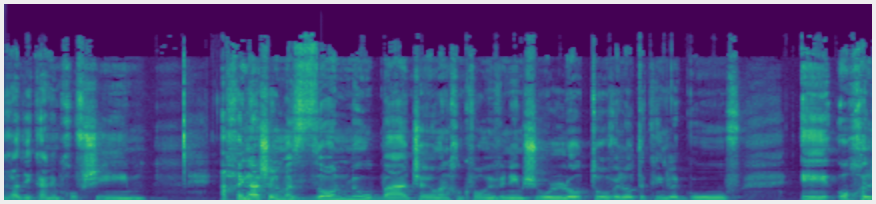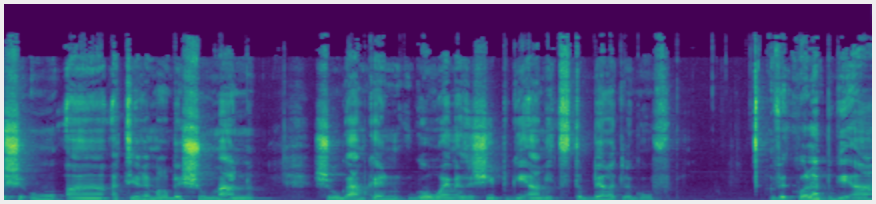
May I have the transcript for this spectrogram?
רדיקלים חופשיים. אכילה של מזון מעובד, שהיום אנחנו כבר מבינים שהוא לא טוב ולא תקין לגוף. אוכל שהוא עתיר עם הרבה שומן, שהוא גם כן גורם איזושהי פגיעה מצטברת לגוף. וכל הפגיעה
